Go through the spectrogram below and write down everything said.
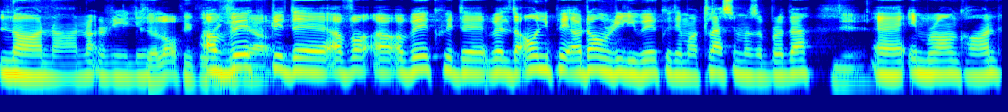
No, no, not really. a lot of people. I've they give it worked out. with the, I've, I work with the, well, the only, pe- I don't really work with him, I class him as a brother, yeah. uh, Imran Khan.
